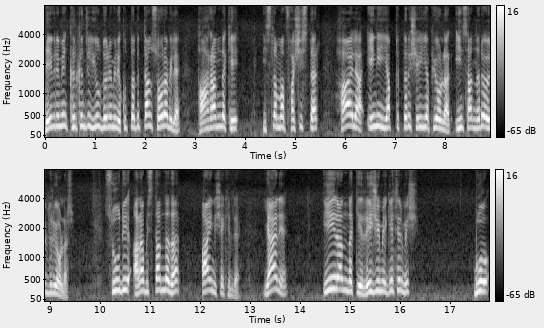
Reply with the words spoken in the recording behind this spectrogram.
devrimin 40. yıl dönümünü kutladıktan sonra bile Tahran'daki İslam'a faşistler hala en iyi yaptıkları şeyi yapıyorlar. İnsanları öldürüyorlar. Suudi Arabistan'da da aynı şekilde. Yani İran'daki rejimi getirmiş bu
